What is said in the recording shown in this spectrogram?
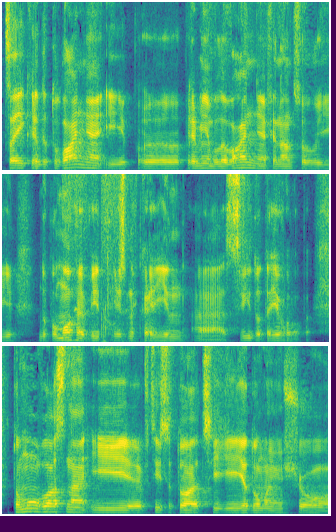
Це і кредитування, і е, прямі вливання фінансової допомоги від різних країн е, світу та Європи. Тому, власне, і в цій ситуації я думаю, що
